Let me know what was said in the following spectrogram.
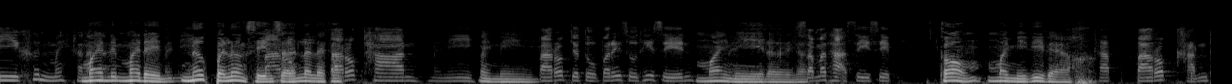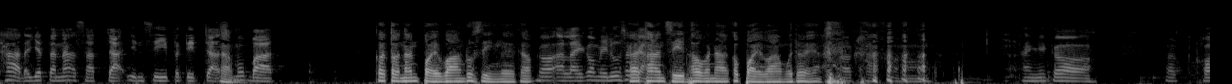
มีขึ้นไหมไม่ไม่ได้นึกไปเรื่องศีลเสริญเลยเลยครับปารบทานไม่มีไม่มีปารบจตุปริสุทธิศีลไม่มีเลยครับสมถะสี่สิบก็ไม่มีวี่แววครับ ปารบขันธาตุอายตนะสัจจะอินทรีย์ปฏิจจสมุปบาทก็ตอนนั้นปล่อยวางทุกสิ่งเลยครับ ก็อะไรก็ไม่รู้สักอย่างทานศีลภาวนาก็ปล่อยวางไปด้วยครับทางนี้ก็ ขอ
